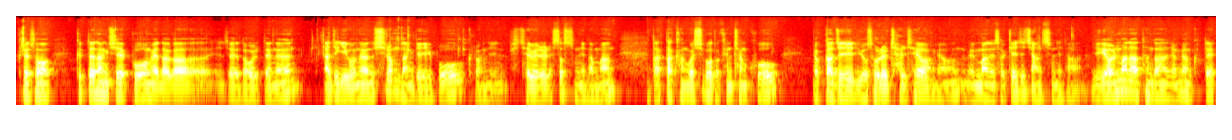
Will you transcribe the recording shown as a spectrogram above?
그래서 그때 당시에 보험에다가 이제 넣을 때는 아직 이거는 실험 단계이고 그런 제외를 했었습니다만 딱딱한 거 씹어도 괜찮고 몇 가지 요소를 잘 제어하면 웬만해서 깨지지 않습니다. 이게 얼마나 단단하냐면 그때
